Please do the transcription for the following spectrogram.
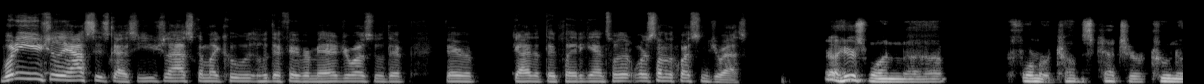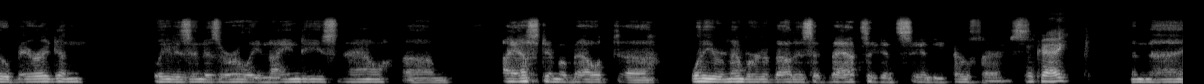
What do you usually ask these guys? You usually ask them like who who their favorite manager was, who their favorite guy that they played against. What, what are some of the questions you ask? Now, here's one uh, former Cubs catcher, Cuno Barragan. I believe he's in his early 90s now. Um, I asked him about uh, what he remembered about his at bats against Sandy Koufax. Okay. And uh,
